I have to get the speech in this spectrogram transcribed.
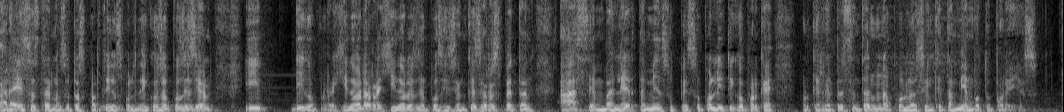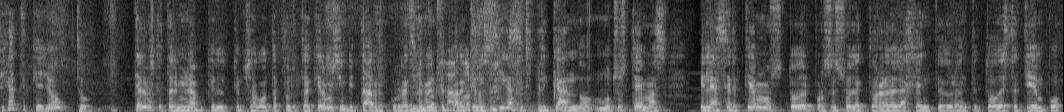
para eso están los otros partidos políticos de oposición y digo, regidoras, regidores de oposición que se respetan, hacen valer también su peso político, ¿por qué? Porque representan una población que también votó por ellos. Fíjate que yo, tú- tenemos que terminar porque el tiempo se agota, pero te queremos invitar recurrentemente para que nos sigas explicando muchos temas, que le acerquemos todo el proceso electoral a la gente durante todo este tiempo.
